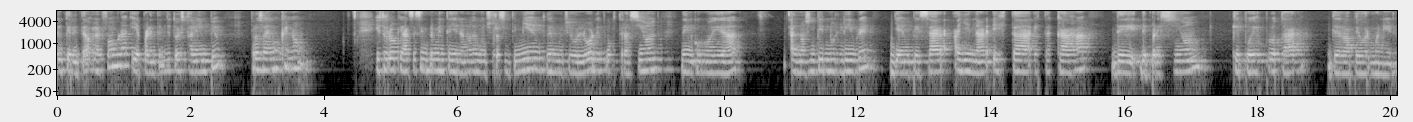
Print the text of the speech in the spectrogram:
el territorio bajo la alfombra y aparentemente todo está limpio, pero sabemos que no. Y esto es lo que hace simplemente llenarnos de mucho resentimiento, de mucho dolor, de frustración, de incomodidad, al no sentirnos libres y a empezar a llenar esta, esta caja de depresión que puede explotar de la peor manera.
